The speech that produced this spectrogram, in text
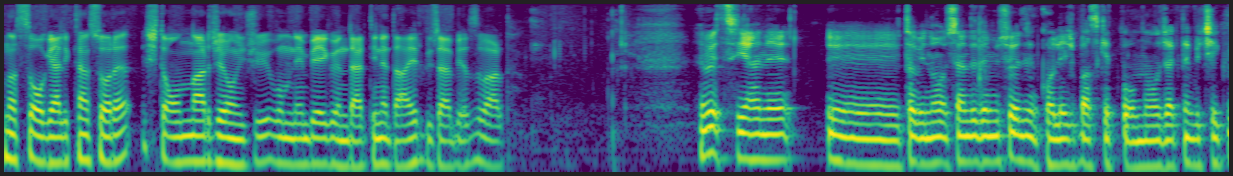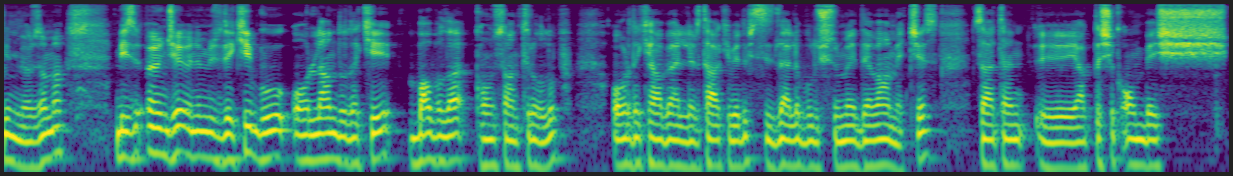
nasıl o geldikten sonra işte onlarca oyuncuyu Women NBA'ye gönderdiğine dair güzel bir yazı vardı. Evet yani e, tabii no, sen de demin söyledin kolej basketbol ne olacak ne bitecek bilmiyoruz ama biz önce önümüzdeki bu Orlando'daki bubble'a konsantre olup oradaki haberleri takip edip sizlerle buluşturmaya devam edeceğiz. Zaten e, yaklaşık 15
